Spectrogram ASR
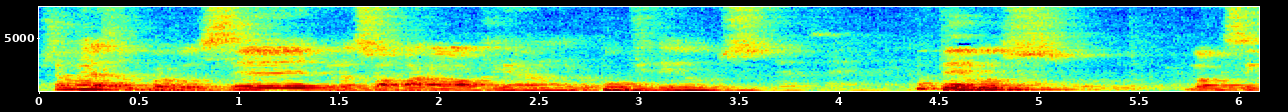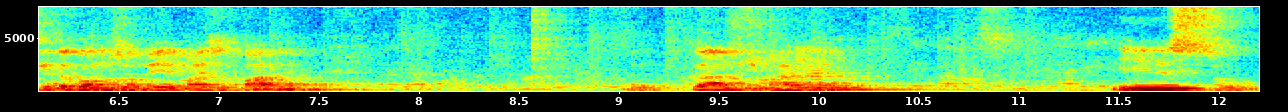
Estamos rezando por você, pela sua paróquia, pelo povo de Deus. Cantemos. Logo em seguida vamos ouvir mais o Padre o canto de Maria. Isso.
